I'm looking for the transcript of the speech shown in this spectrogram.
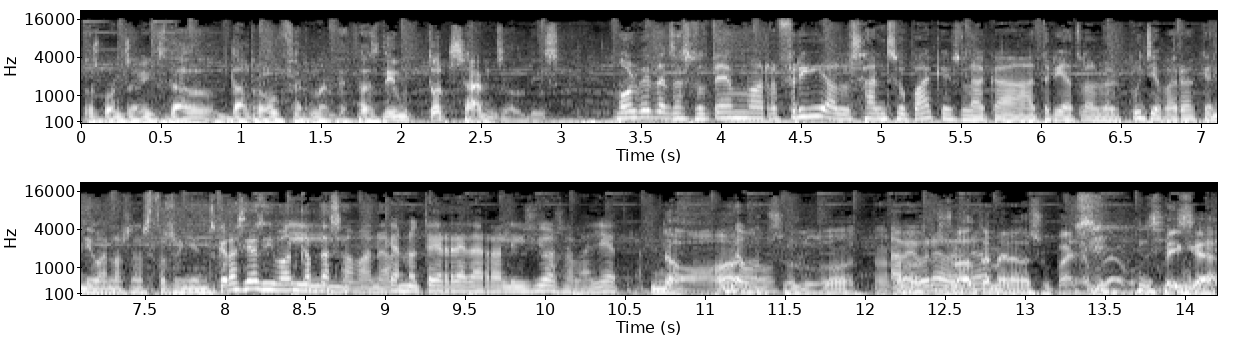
dos bons amics del, del Raúl Fernández. Es diu Tots Sants, el disc. Molt bé, doncs escoltem a refri, el Sant Sopar, que és la que ha triat l'Albert Puig, a veure què en diuen els nostres oients. Gràcies i bon I cap de setmana. que no té res de religiós a la lletra. No, No. en absolut. No, no. A veure, a és una veure. altra mena de sopar, ja veureu. Sí, sí, Vinga.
